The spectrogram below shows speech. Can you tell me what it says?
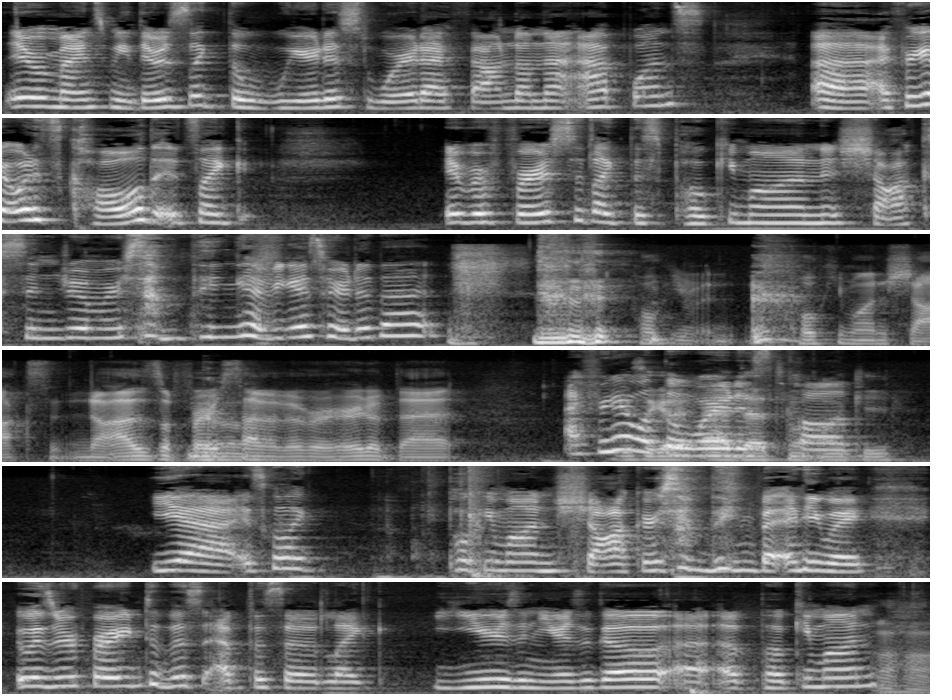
it reminds me, there was like the weirdest word I found on that app once. Uh, I forget what it's called. It's like it refers to like this Pokemon shock syndrome or something. Have you guys heard of that? Pokemon Pokemon shocks. No, that was the first No. time I've ever heard of that. I forget It's what like the word is that to my called. Anki. Yeah, it's called like Pokemon Shock or something. But anyway, it was referring to this episode like years and years ago uh, of Pokemon Uh-huh.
